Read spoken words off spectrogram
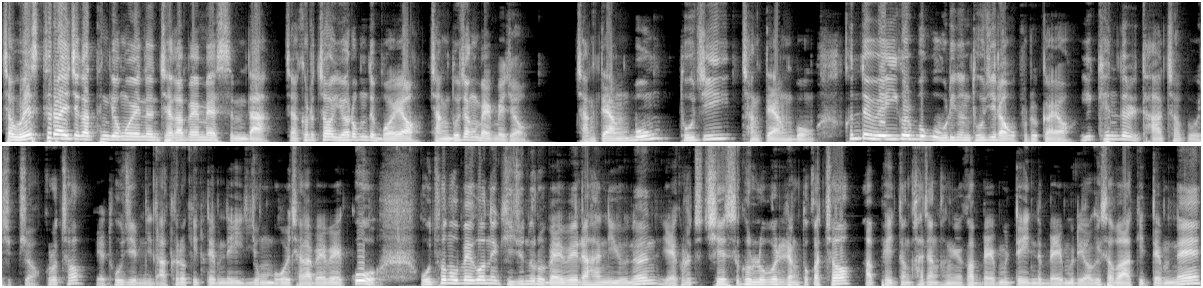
자, 웨스트라이즈 같은 경우에는 제가 매매했습니다. 자, 그렇죠. 여러분들 뭐예요? 장도장 매매죠. 장대양봉, 도지, 장대양봉. 근데 왜 이걸 보고 우리는 도지라고 부를까요? 이 캔들을 다 합쳐보십시오. 그렇죠? 예, 도지입니다. 그렇기 때문에 이 종목을 제가 매매했고, 5,500원을 기준으로 매매를 한 이유는, 예, 그렇죠. GS 글로벌이랑 똑같죠? 앞에 있던 가장 강력한 매물대에 있는 매물이 여기서 받았기 때문에,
